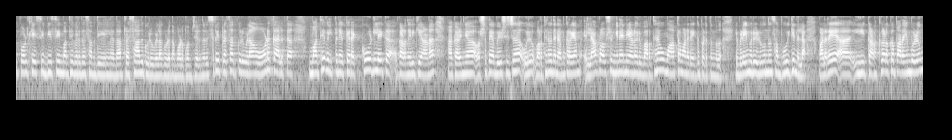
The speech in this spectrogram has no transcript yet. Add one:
ഇപ്പോൾ കെ സി ബി സി മധ്യവിരുദ്ധ സമിതിയിൽ നിന്ന് പ്രസാദ് കുരുവിള കൂടെ നമ്മോടൊപ്പം ചേരുന്നത് ശ്രീ പ്രസാദ് കുരുവിള ഓണക്കാലത്ത് മദ്യവിൽപ്പനയൊക്കെ റെക്കോർഡിലേക്ക് കടന്നിരിക്കുകയാണ്. കഴിഞ്ഞ വർഷത്തെ അപേക്ഷിച്ച് ഒരു വർധനവ് തന്നെ. നമുക്കറിയാം എല്ലാ പ്രാവശ്യവും ഇങ്ങനെ തന്നെയാണ്. ഒരു വർധനവ് മാത്രമാണ് രേഖപ്പെടുത്തുന്നത്. എവിടെയും ഒരു ഇടിവൊന്നും സംഭവിക്കുന്നില്ല. വളരെ ഈ കണക്കുകളൊക്കെ പറയുമ്പോഴും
